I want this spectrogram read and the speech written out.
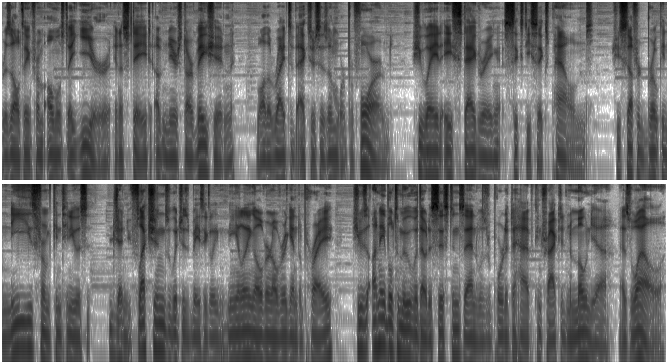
resulting from almost a year in a state of near starvation while the rites of exorcism were performed. She weighed a staggering 66 pounds. She suffered broken knees from continuous genuflections, which is basically kneeling over and over again to pray. She was unable to move without assistance and was reported to have contracted pneumonia as well.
